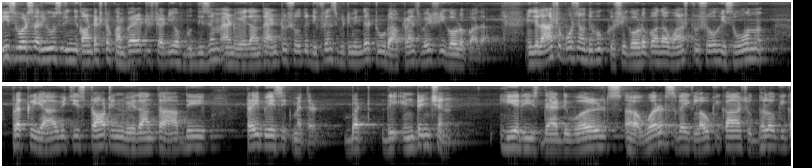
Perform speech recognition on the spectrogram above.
These words are used in the context of comparative study of Buddhism and Vedanta and to show the difference between the two doctrines by Sri Gaudapada. In the last portion of the book, Sri Gaudapada wants to show his own prakriya which is taught in Vedanta, the tribasic method, but the intention here is that the words, uh, words like Laukika, Shuddha Laukika,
